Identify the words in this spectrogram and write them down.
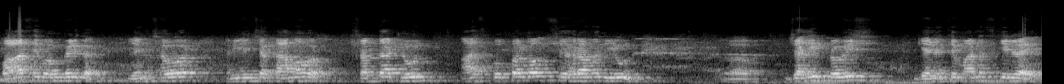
बाळासाहेब आंबेडकर यांच्यावर आणि यांच्या कामावर श्रद्धा ठेवून आज कोपरगाव शहरामध्ये येऊन जाहीर प्रवेश घेण्याचे मानस केले आहे.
